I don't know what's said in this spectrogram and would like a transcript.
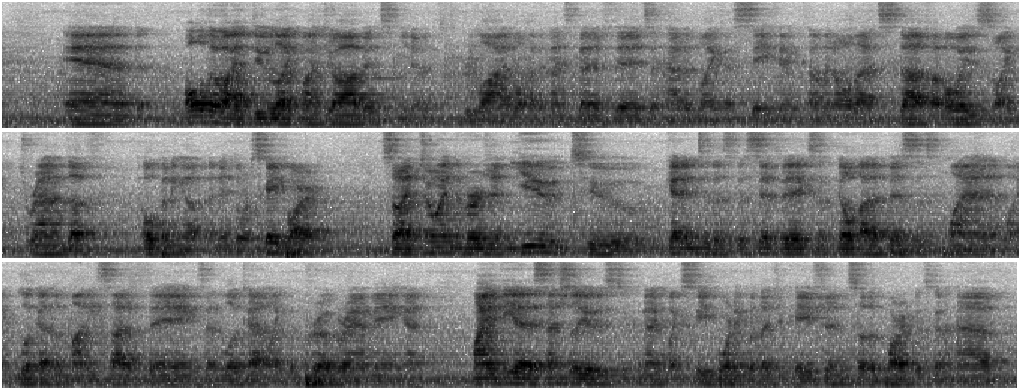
And although I do like my job, it's you know it's reliable, having nice benefits, and having like a safe income and all that stuff. I've always like dreamed of opening up an indoor skate park. So I joined Divergent U to get into the specifics and build out a business plan and like look at the money side of things and look at like the programming and my idea essentially was to connect like skateboarding with education. So the park is going to have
